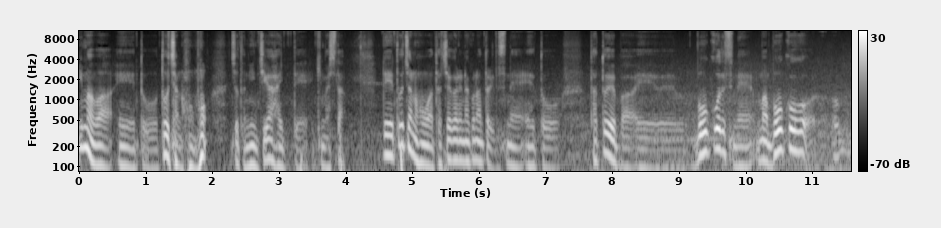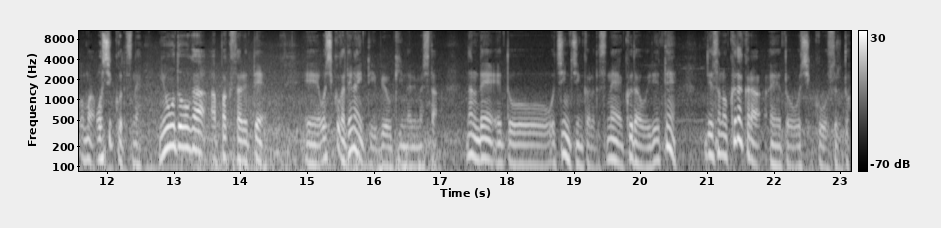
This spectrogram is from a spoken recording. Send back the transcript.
今は、えーと父ちゃんの方もちょっと認知が入ってきました。で父ちゃんの方は立ち上がれなくなったりですね、えーと、例えば、えー、膀胱ですね、まあ、膀胱、まあ、おしっこですね。尿道が圧迫されて、えー、おしっこが出ないっていう病気になりました。なので、えーと、おちんちんからですね管を入れてでその管から、えーと、おしっこをすると、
